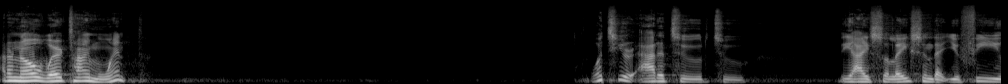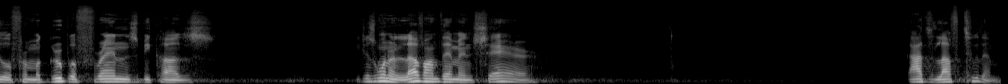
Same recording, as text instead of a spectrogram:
I don't know where time went. What's your attitude to the isolation that you feel from a group of friends because you just want to love on them and share God's love to them?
